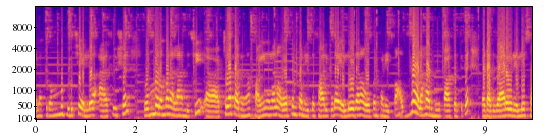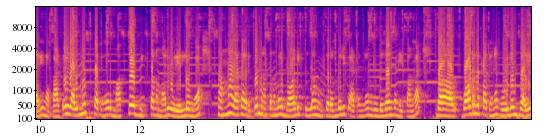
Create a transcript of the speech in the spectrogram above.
எனக்கு ரொம்ப பிடிச்ச எல்லோ ஆஸ் யூஷுவல் ரொம்ப ரொம்ப நல்லா இருந்துச்சு. ஆக்சுவலாக பார்த்தீங்கன்னா ஃபைனலாக நான் ஓப்பன் பண்ணியிருக்க saree கூட எல்லோ தான் நான் ஓப்பன் பண்ணியிருப்பேன். அவ்வளோ அழகாக இருந்தது பார்க்கறதுக்கு. பட் அது வேற ஒரு எல்லோ சாரீ நான் காட்டுறேன். இது ஆல்மோஸ்ட் பார்த்தீங்கன்னா ஒரு மஸ்டர்ட் மிக்ஸ் பண்ண மாதிரி ஒரு எல்லோங்க செம்ம அழகாக இருக்குது நான் சொன்ன மாதிரி பாடி ஃபுல்லாக உங்களுக்கு ரங்கோலி பேட்டர்னில் உங்களுக்கு டிசைன் பண்ணியிருக்காங்க பார்டரில் பார்த்தீங்கன்னா கோல்டன் சாரி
